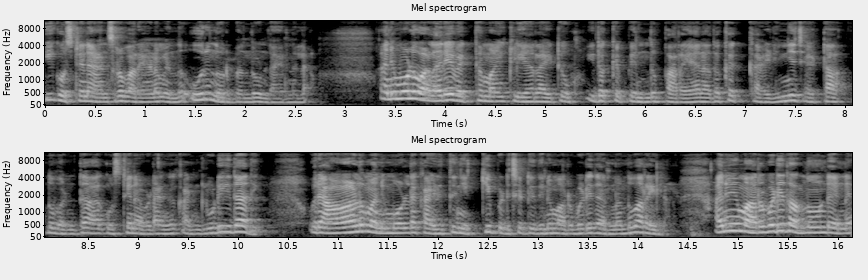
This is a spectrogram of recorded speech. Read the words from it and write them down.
ഈ ക്വസ്റ്റ്യൻ ആൻസർ പറയണമെന്ന് ഒരു നിർബന്ധം ഉണ്ടായിരുന്നില്ല. അനുമോൾ വളരെ വ്യക്തമായി ക്ലിയർ ആയിട്ട് ഇതൊക്കെ ഇപ്പം എന്ത് പറയാൻ അതൊക്കെ കഴിഞ്ഞ് ചേട്ടാ എന്ന് പറഞ്ഞിട്ട് ആ ക്വസ്റ്റ്യൻ അവിടെ അങ്ങ് കൺക്ലൂഡ് ചെയ്താൽ മതി. ഒരാളും അനുമോളുടെ കഴുത്ത് ഞെക്കി പിടിച്ചിട്ട് ഇതിന് മറുപടി തരണം എന്ന് പറയില്ല. അനു ഈ മറുപടി തന്നുകൊണ്ട് തന്നെ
